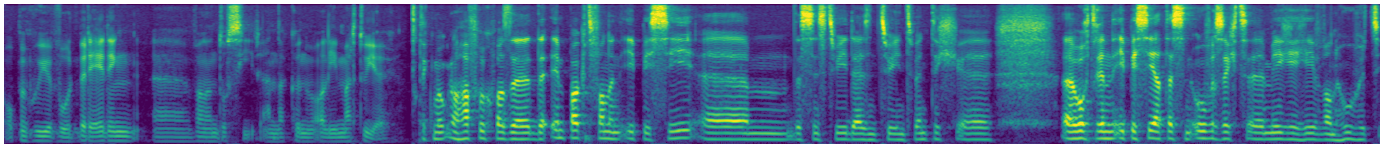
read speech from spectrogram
op een goede voorbereiding uh, van een dossier. En dat kunnen we alleen maar toejuichen. Wat ik me ook nog afvroeg was de, de impact van een EPC. Ehm, dus sinds 2022 wordt er een EPC-attest een overzicht meegegeven van hoe het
